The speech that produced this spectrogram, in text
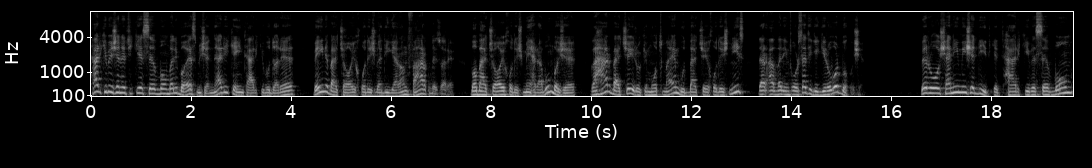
ترکیب ژنتیکی سوم ولی باعث میشه نری که این ترکیبو داره بین بچه های خودش و دیگران فرق بذاره. با بچه های خودش مهربون باشه و هر بچه ای رو که مطمئن بود بچه خودش نیست در اولین فرصتی که گیر آورد بکشه. به روشنی میشه دید که ترکیب سوم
